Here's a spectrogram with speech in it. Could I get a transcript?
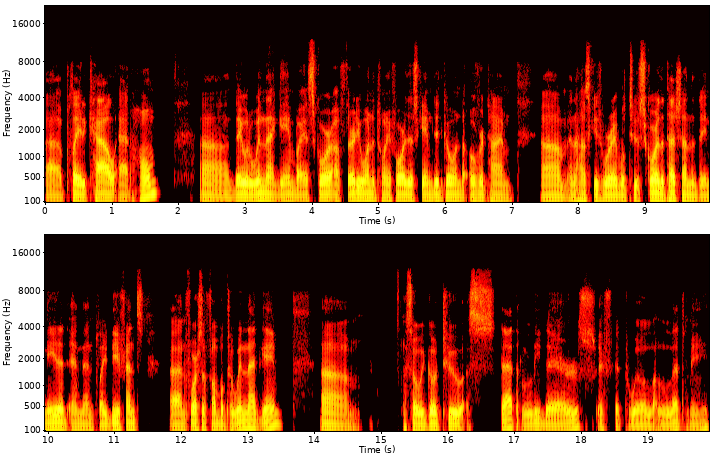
uh, played Cal at home. Uh, they would win that game by a score of 31 to 24. This game did go into overtime, um, and the Huskies were able to score the touchdown that they needed and then play defense uh, and force a fumble to win that game. Um, so we go to stat leaders, if it will let me.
